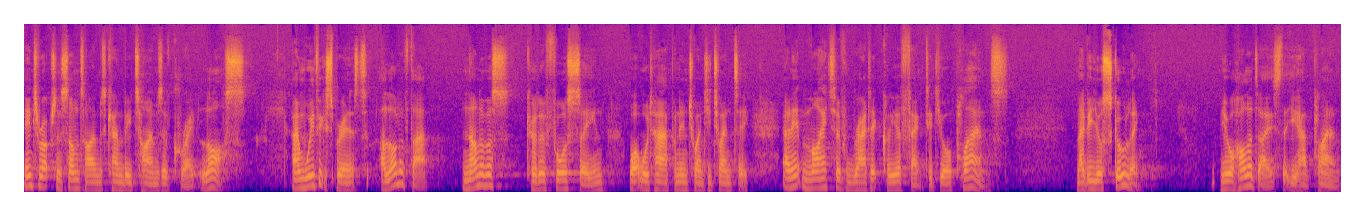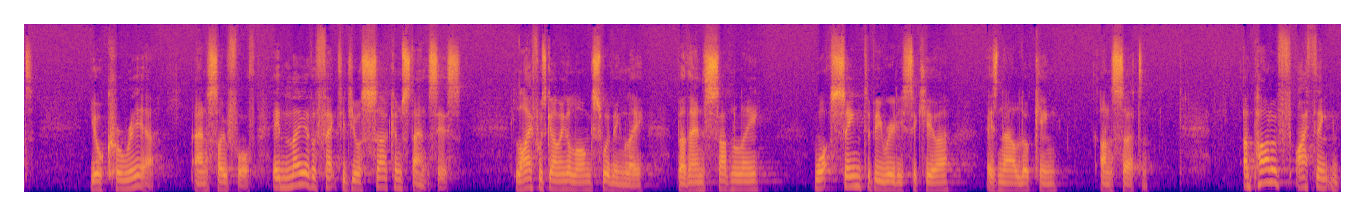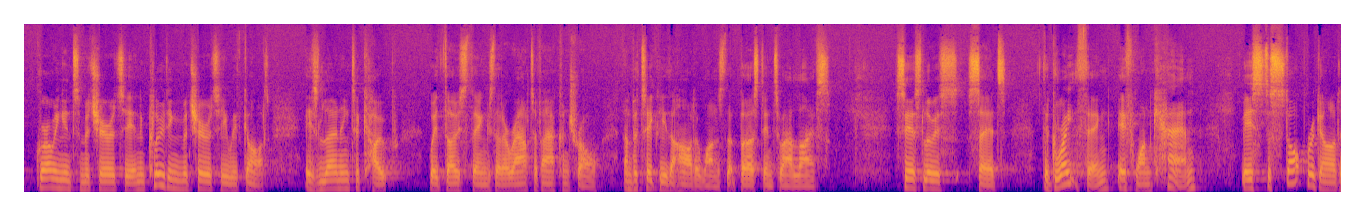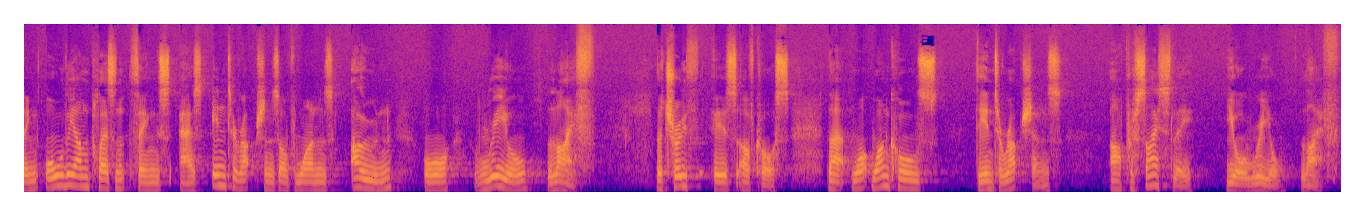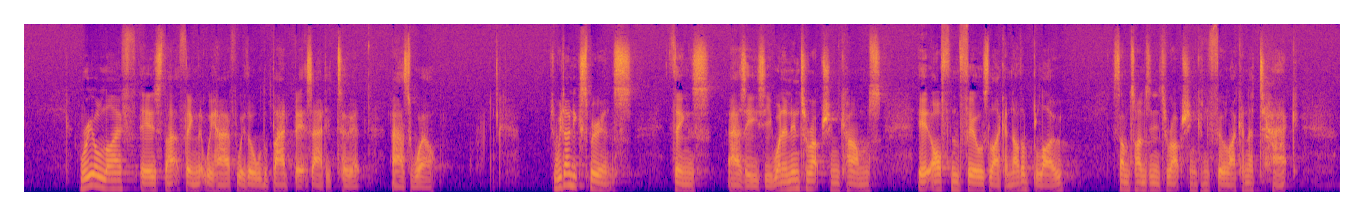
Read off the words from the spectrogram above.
Interruptions sometimes can be times of great loss. And we've experienced a lot of that. None of us could have foreseen what would happen in 2020, and it might have radically affected your plans. Maybe your schooling, your holidays that you had planned, your career, and so forth. It may have affected your circumstances. Life was going along swimmingly, but then suddenly what seemed to be really secure is now looking uncertain. And part of, I think, growing into maturity, and including maturity with God, is learning to cope with those things that are out of our control, and particularly the harder ones that burst into our lives. C.S. Lewis said, The great thing, if one can, is to stop regarding all the unpleasant things as interruptions of one's own or real life. The truth is, of course, that what one calls the interruptions are precisely your real life. Real life is that thing that we have with all the bad bits added to it as well. So we don't experience things as easy. When an interruption comes, it often feels like another blow. Sometimes an interruption can feel like an attack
